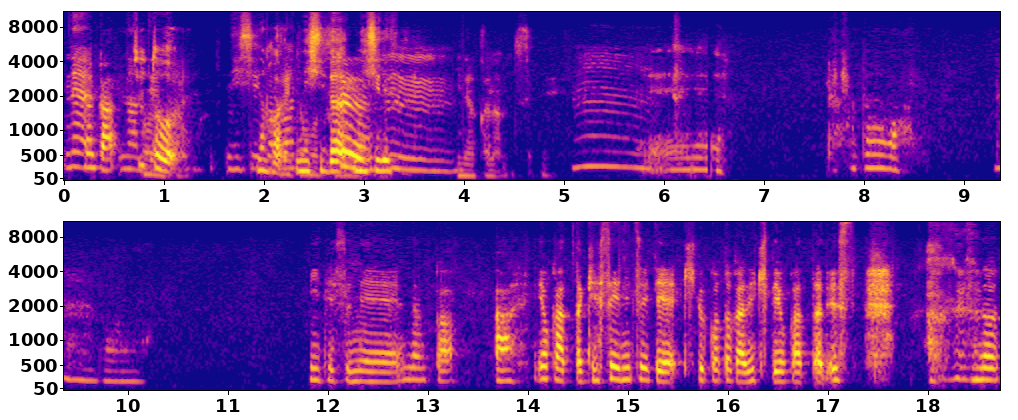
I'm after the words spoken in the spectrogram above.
ねなんかなちょっと西なんか側西だうん西です。うん田舎なんですよねうんへえなるほど。なんだいいですね。なんか、あ、よかった。結成について聞くことができてよかったです。あの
